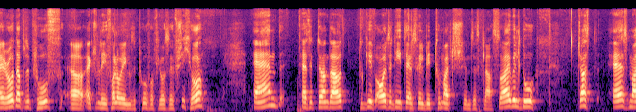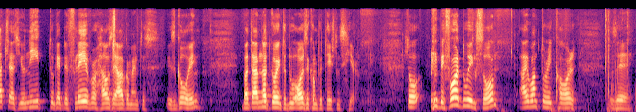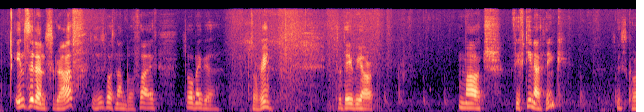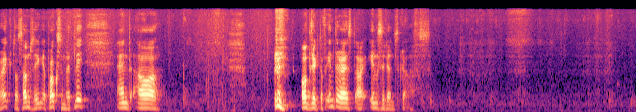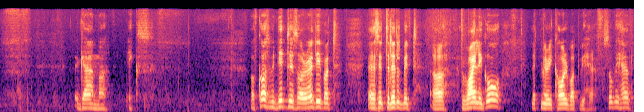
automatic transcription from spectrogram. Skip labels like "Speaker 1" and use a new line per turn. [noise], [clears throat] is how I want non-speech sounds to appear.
I wrote up the proof, uh, actually following the proof of Josef Schicho. And as it turned out, to give all the details will be too much in this class. So I will do just as much as you need to get a flavor how the argument is, is going. But I'm not going to do all the computations here. So [clears throat] before doing so, I want to recall the incidence graph. This was number five. So maybe, uh, sorry. Today we are March 15, I think. Is correct, or something, approximately. And our [clears throat] object of interest are incidence graphs. Gamma x. Of course, we did this already, but as it's a little bit uh, a while ago, let me recall what we have. So we have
